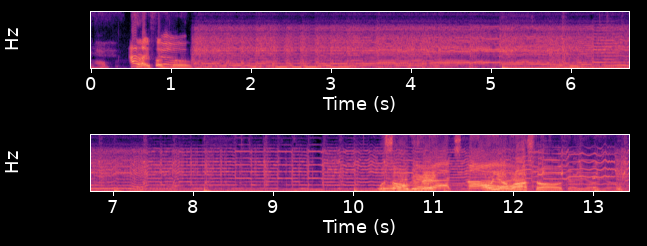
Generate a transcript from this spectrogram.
Okay. I like Post So- Malone. What song is that? Oh yeah, Rockstar. Okay, yeah, yeah.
